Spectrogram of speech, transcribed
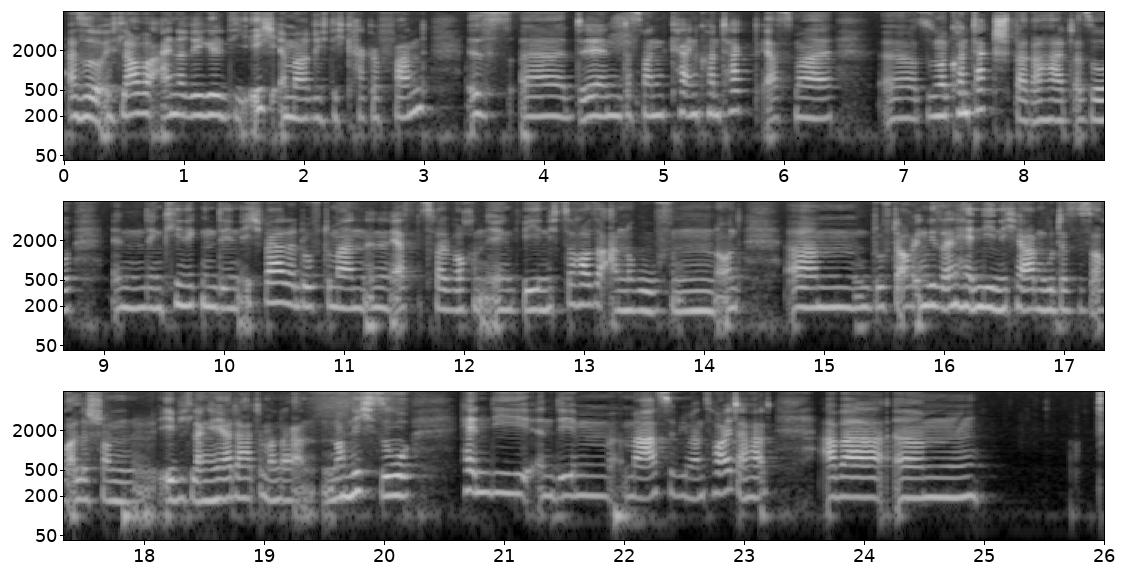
Also ich glaube, eine Regel, die ich immer richtig kacke fand, ist, äh, den, dass man keinen Kontakt erstmal äh, so eine Kontaktsperre hat. Also in den Kliniken, in denen ich war, da durfte man in den ersten zwei Wochen irgendwie nicht zu Hause anrufen und ähm, durfte auch irgendwie sein Handy nicht haben. Gut, das ist auch alles schon ewig lange her. Da hatte man noch nicht so Handy in dem Maße, wie man es heute hat. Aber ähm,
